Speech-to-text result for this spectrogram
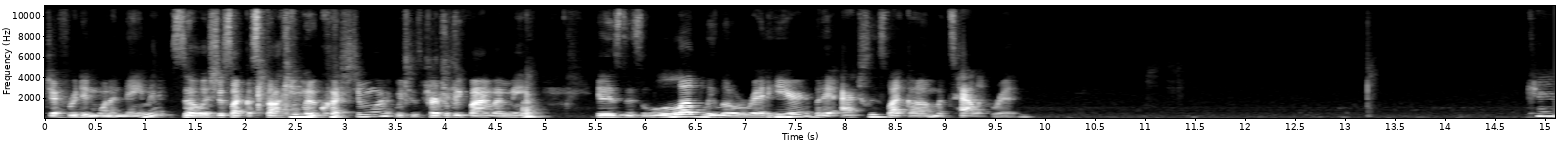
Jeffree didn't want to name it, so it's just like a stocking with a question mark, which is perfectly fine by me. It is this lovely little red here, but it actually is like a metallic red. Okay,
